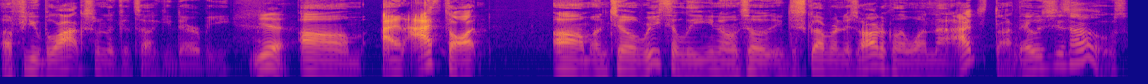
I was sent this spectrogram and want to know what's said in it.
a few blocks from the Kentucky Derby. yeah. Um, and I thought, um, until recently, you know, until discovering this article and whatnot, I just thought they was just hoes.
